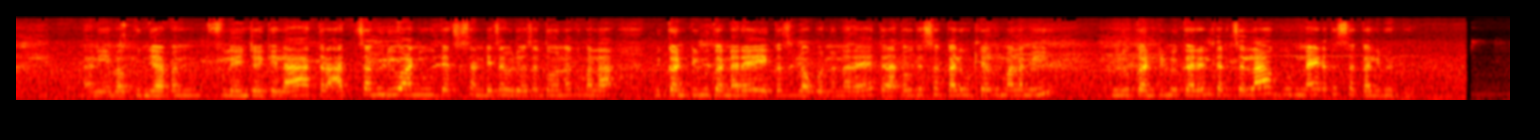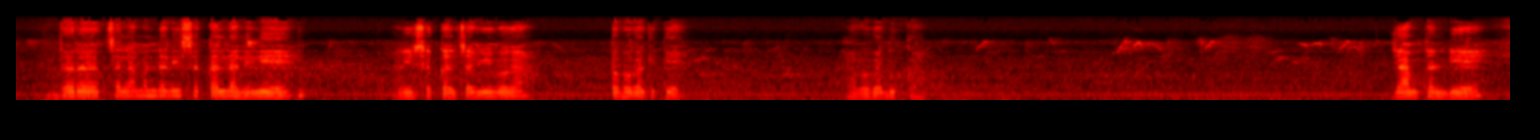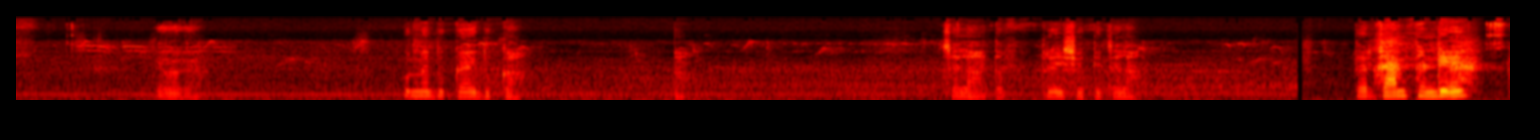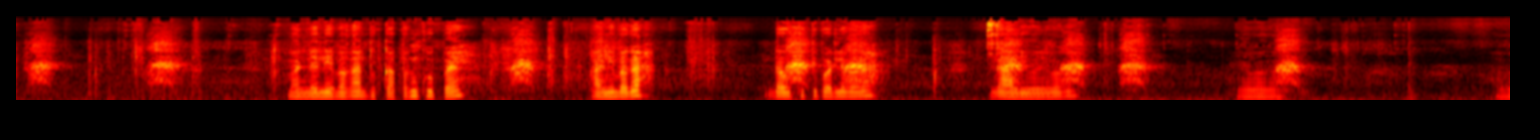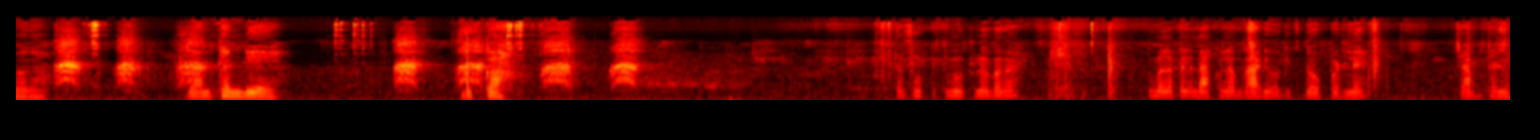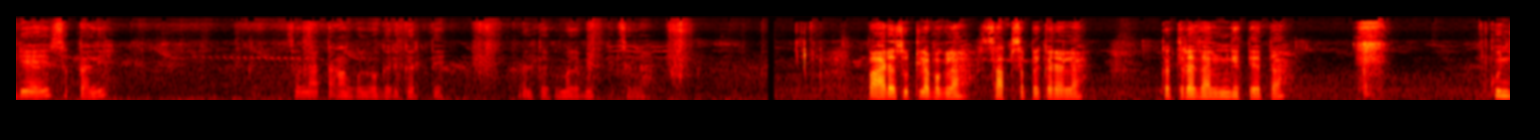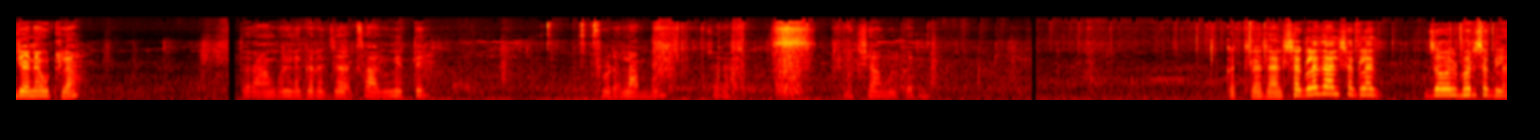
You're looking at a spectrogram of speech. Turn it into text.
आणि बघ कुंजा पण फुल एन्जॉय केला. तर आजचा व्हिडिओ आणि उद्याचा संडेचा व्हिडिओ असा दोन तुम्हाला मी कंटिन्यू करणार आहे. एकच ब्लॉग बनवणार आहे. तर आता उद्या सकाळी उठल्यावर तुम्हाला मी व्हिडिओ कंटिन्यू करेल तर चला गुड नाईट आता सकाळी भेटू. तर चला मंडळी सकाळ झालेली आहे. आणि सकाळचा व्ह्यू बघा. हा बघा किती आहे. हा बघा दुःखा जाम थंडी आहे. हे बघा. पूर्ण दुःख आहे धुक्का चला आता फ्रेश होते चला. तर जाम थंडी आहे. मंडळी बघा धुका पण खूप आहे. आणि बघा दव किती पडले बघा. गाडीवर बघा. हे बघा. हे बघा. जाम थंडी आहे. धुका. तसं झोपेतून उठलो बघा. तुम्हाला पहिला दाखवला गाडी वगैरे दव पडले जाम थंडी आहे सकाळी. चला आता आंघोळ वगैरे करते. नंतर तुम्हाला भेटते चला. पारा सुटला बघला साफसफाई करायला. कचरा जाळून घेते आता. कुंजाने उठला. तर आंघोळ नाही करत जरा चालून येते. थोडं लांबून. चला. मग आंघोळ करेन. कचरा जाल सगळा जाल सगळा जवळभर सगळा.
